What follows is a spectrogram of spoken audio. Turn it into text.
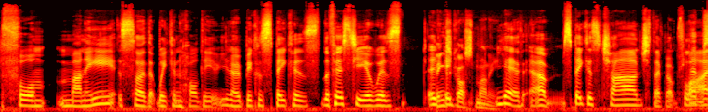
for money so that we can hold the you know because speakers the first year was it- Things it- cost money. yeah um, speakers charge they've got flights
